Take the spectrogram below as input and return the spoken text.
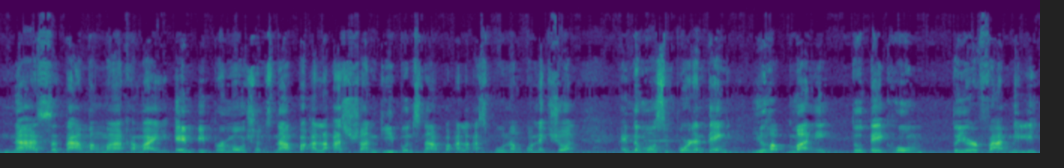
nasa tamang mga kamay, MP Promotions, napakalakas, Sean Gibbons, napakalakas po ng koneksyon. And the most important thing, you have money to take home to your family.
